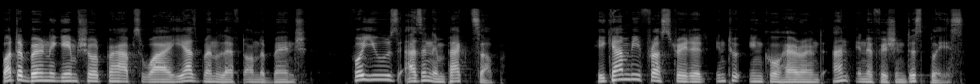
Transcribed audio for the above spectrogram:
But the Burnley game showed perhaps why he has been left on the bench for use as an impact sub. He can be frustrated into incoherent and inefficient displays.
